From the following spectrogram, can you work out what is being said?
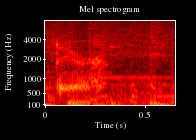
Out there.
